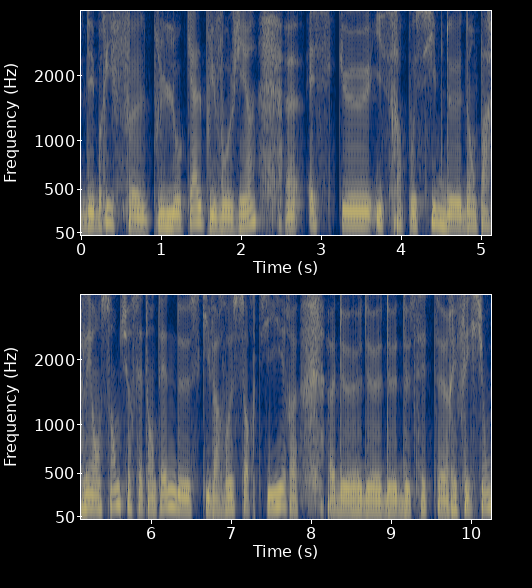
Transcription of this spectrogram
débrief euh, plus local, plus vosgien. Euh, est-ce qu'il sera possible d'en parler ensemble sur cette antenne de ce qui va ressortir euh, de, cette réflexion?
